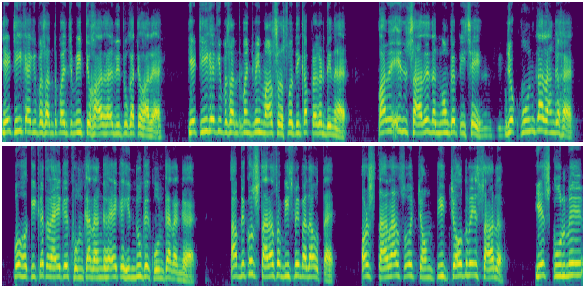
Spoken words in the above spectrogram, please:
ये ठीक है कि बसंत पंचमी त्योहार है ऋतु का त्योहार है ये ठीक है कि बसंत पंचमी माँ सरस्वती का प्रकट दिन है पर इन सारे रंगों के पीछे जो खून का रंग है वो हकीकत राय के खून का रंग है कि हिंदू के खून का रंग है। आप देखो 1720 में पैदा होता है और सतारह सौ चौंतीस, चौदहवें साल ये स्कूल में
